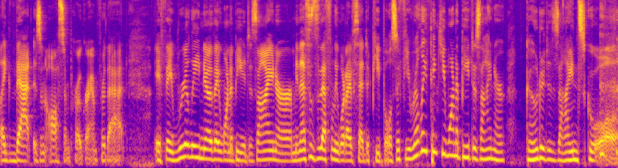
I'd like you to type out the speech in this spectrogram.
like that is an awesome program for that. If they really know they want to be a designer, I mean that's definitely what I've said to people is if you really think you want to be a designer, go to design school.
